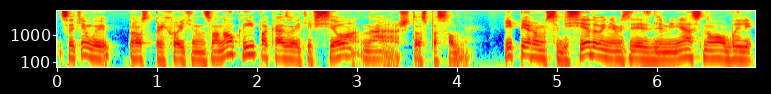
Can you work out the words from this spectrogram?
Затем вы просто приходите на звонок и показываете все, на что способны. И первым собеседованием здесь для меня снова были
